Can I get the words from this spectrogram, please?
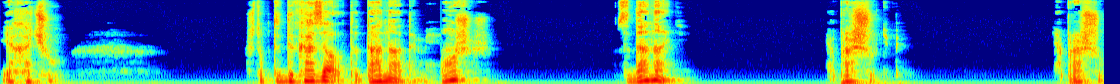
Я хочу, чтобы ты доказал это донатами. Можешь? Задонать. Я прошу тебя. Я прошу.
